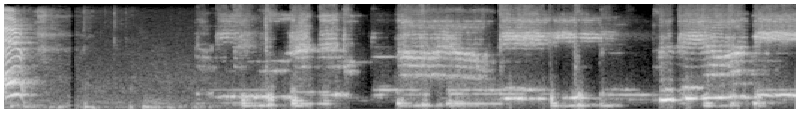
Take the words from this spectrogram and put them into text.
Er, Ev-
